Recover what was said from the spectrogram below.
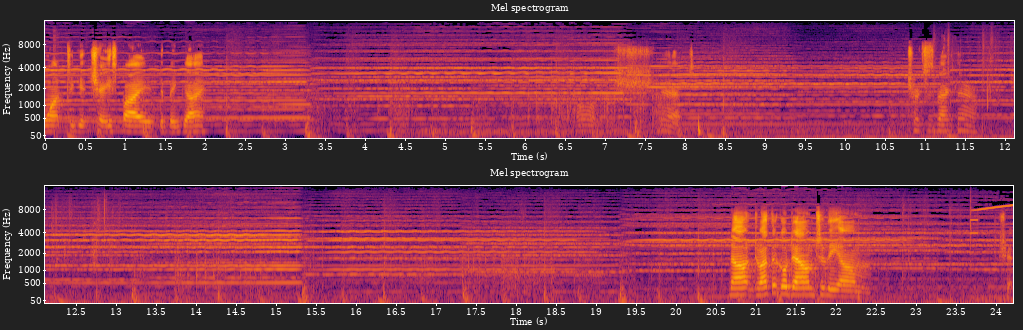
want to get chased by the big guy? Church is back there. Now, do I have to go down to the, um... Shit.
